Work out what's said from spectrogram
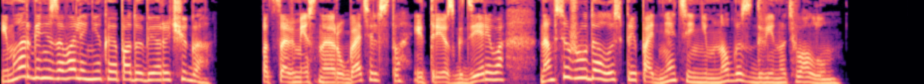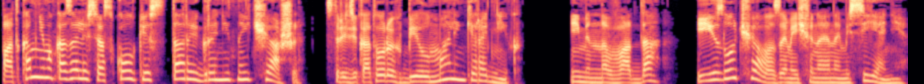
и мы организовали некое подобие рычага. Под совместное ругательство и треск дерева нам все же удалось приподнять и немного сдвинуть валун. Под камнем оказались осколки старой гранитной чаши, среди которых бил маленький родник. Именно вода и излучала замеченное нами сияние.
